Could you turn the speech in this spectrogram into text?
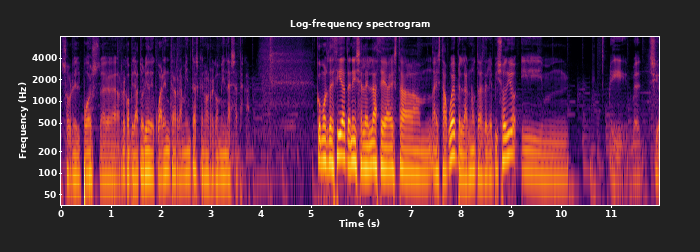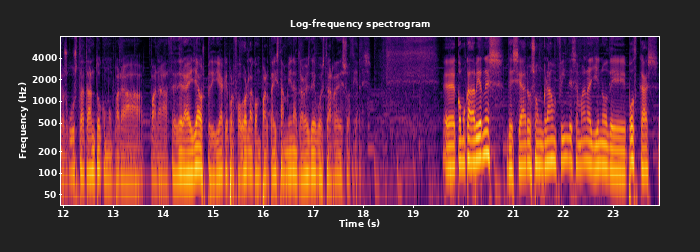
sobre el post eh, recopilatorio de 40 herramientas que nos recomienda SATACAP. Como os decía, tenéis el enlace a esta, a esta web en las notas del episodio y, y eh, si os gusta tanto como para, para acceder a ella, os pediría que por favor la compartáis también a través de vuestras redes sociales. Eh, como cada viernes, desearos un gran fin de semana lleno de podcasts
